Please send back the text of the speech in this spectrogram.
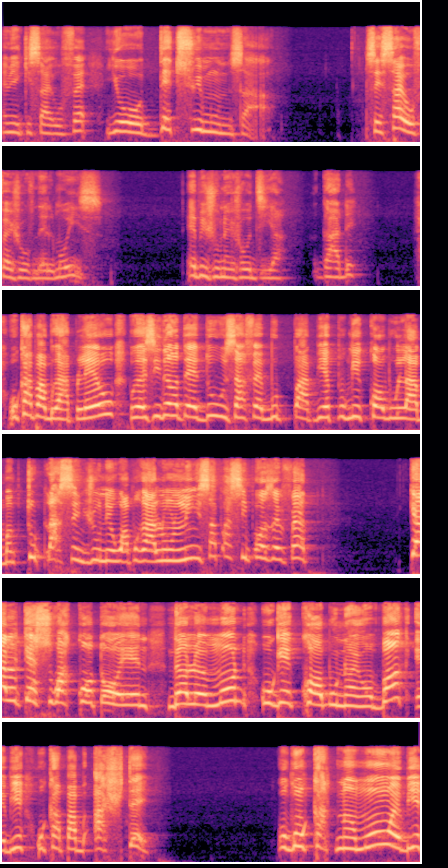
eh bien qui ça yo fait? Yo détruit moun ça. C'est ça yo fait Jovenel Moïse. Et puis journée jodi a regardez. Ou capable rappeler ou? Président te 12 ça fait bout de papier pour gen comme la banque. Toute la sainte journée ou après en ligne ça pas supposé fait quel que soit côté dans le monde ou gen comme ou dans une banque eh bien ou capable acheter ou gon carte nan mon eh bien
